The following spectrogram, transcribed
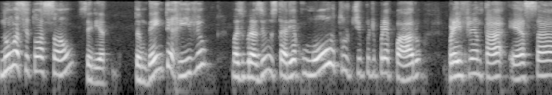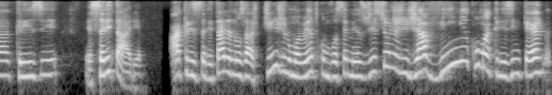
numa situação, seria também terrível, mas o Brasil estaria com outro tipo de preparo para enfrentar essa crise é, sanitária. a crise sanitária nos atinge no momento, como você mesmo disse, onde a gente já vinha com uma crise interna,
